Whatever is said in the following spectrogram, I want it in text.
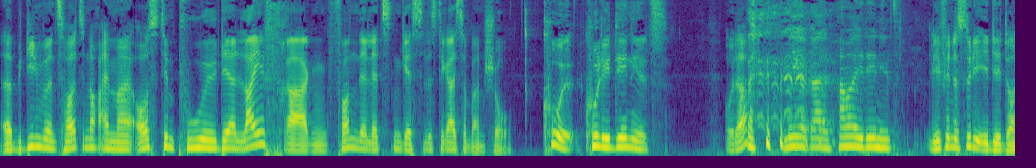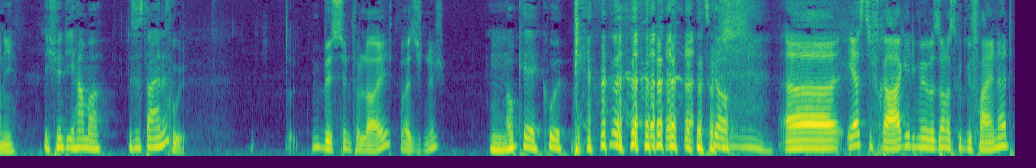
äh, bedienen wir uns heute noch einmal aus dem Pool der Live-Fragen von der letzten Gästeliste Geisterbahn-Show. Cool, coole Idee, Nils. Oder? Mega geil. Hammer Idee, Nils. Wie findest du die Idee, Donny? Ich finde die Hammer. Ist es deine? Cool. Ein bisschen vielleicht, weiß ich nicht. Mhm. Okay, cool. Let's go. Äh, erste Frage, die mir besonders gut gefallen hat.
